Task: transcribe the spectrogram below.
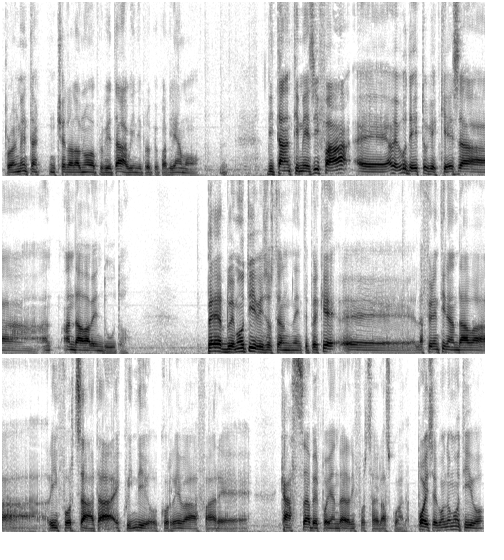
probabilmente non c'era la nuova proprietà, quindi proprio parliamo di tanti mesi fa, eh, avevo detto che Chiesa andava venduto per due motivi sostanzialmente, perché eh, la Fiorentina andava rinforzata e quindi occorreva fare cassa per poi andare a rinforzare la squadra. Poi secondo motivo,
